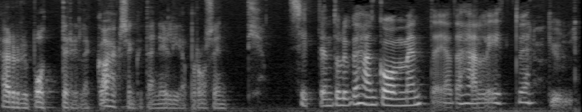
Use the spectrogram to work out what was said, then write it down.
Harry Potterille 84 prosenttia. Sitten tuli vähän kommentteja tähän liittyen. Kyllä.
